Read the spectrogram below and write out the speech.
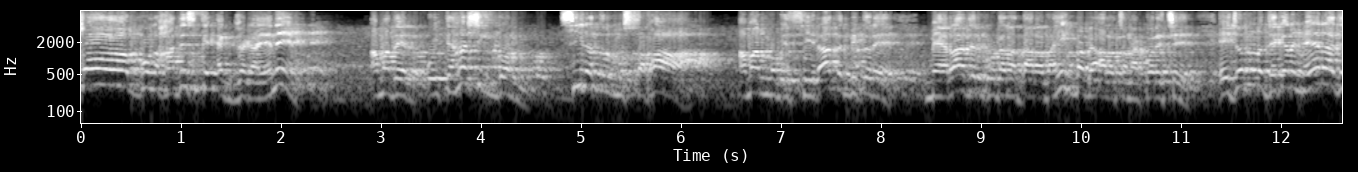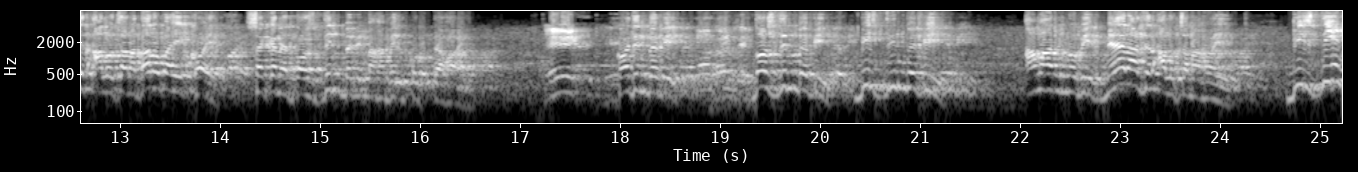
সবগুলো হাদিসকে এক জায়গায় এনে আমাদের ঐতিহাসিকগণ সিরাতুল মুস্তাফা আমার নবী সিরাতের ভিতরে মেয়েরাজের ঘটনা ধারাবাহিকভাবে আলোচনা করেছে। এই জন্য যেখানে মেয়েরাজের আলোচনা ধারাবাহিক হয় সেখানে দশ দিন ব্যাপী মাহবিল করতে হয়। কয়দিন ব্যাপী? দশ দিন ব্যাপী বিশ দিন ব্যাপী আমার নবীর মেয়েরাজের আলোচনা হয়। বিশ দিন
